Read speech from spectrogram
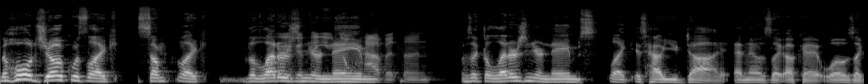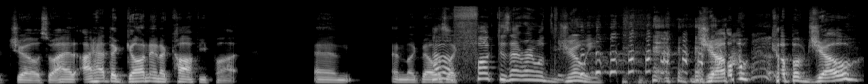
The whole joke was like something like the letters in your thing you name. Don't have it then. it was like the letters in your names like is how you die and it was like okay well it was like joe so i had i had the gun in a coffee pot and and like that How was the like fuck does that rhyme with Joey? joe cup of joe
